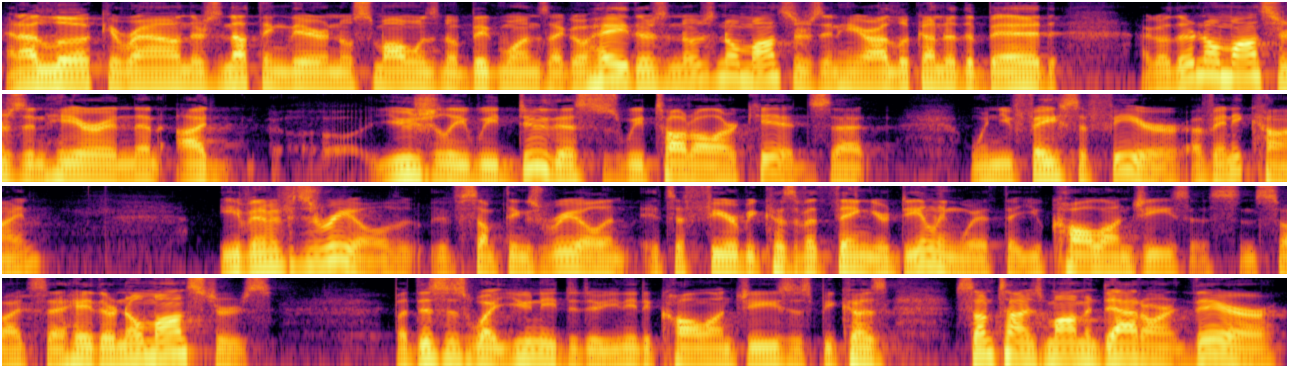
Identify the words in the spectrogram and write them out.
And I look around. There's nothing there. No small ones, no big ones. I go, Hey, there's no, there's no monsters in here. I look under the bed. I go, There are no monsters in here. And then I usually we do this as we taught all our kids that when you face a fear of any kind, even if it's real, if something's real and it's a fear because of a thing you're dealing with, that you call on Jesus. And so I'd say, hey, there are no monsters, but this is what you need to do. You need to call on Jesus because sometimes mom and dad aren't there.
